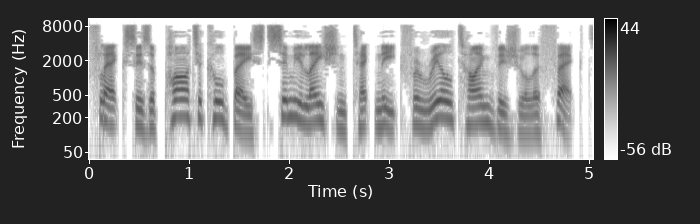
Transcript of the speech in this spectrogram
Flex is a particle-based simulation technique for real-time visual effects.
